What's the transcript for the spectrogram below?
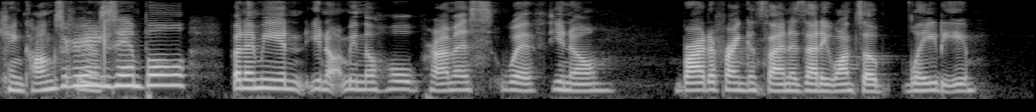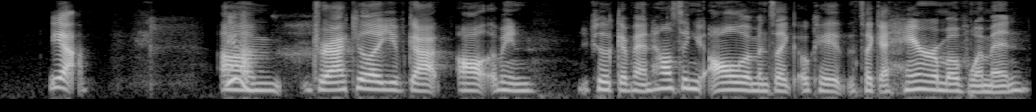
King Kong's a great Yes. example. But I mean, you know, I mean, the whole premise with, you know, Bride of Frankenstein is that he wants a lady. yeah Yeah. Um, Dracula, you've got all, I mean, if you look at Van Helsing, all women's like, okay, it's like a harem of women.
